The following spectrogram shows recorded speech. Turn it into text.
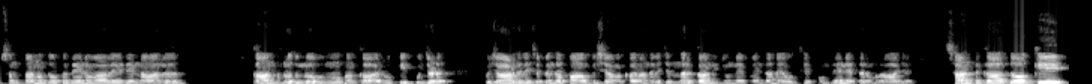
ਸੰਤਾਂ ਨੂੰ ਦੁੱਖ ਦੇਣ ਵਾਲੇ ਦੇ ਨਾਲ ਕਾਮ ਕ੍ਰੋਧ, ਲੋਭ, ਮੋਹ, ਹੰਕਾਰ ਰੂਪੀ ਉਜੜ ਉਜਾੜ ਦੇ ਵਿੱਚ ਪੈਂਦਾ, ਭਾਵ ਵਿਸ਼ਾ ਵਕਾਰਾਂ ਦੇ ਵਿੱਚ ਨਰਕਾਂ ਦੀ ਜੂਨੇ ਪੈਂਦਾ ਹੈ, ਉੱਥੇ ਪਾਉਂਦੇ ਨੇ ਧਰਮਰਾਜ। ਸੰਤ ਕਾ ਦੁਖੀ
